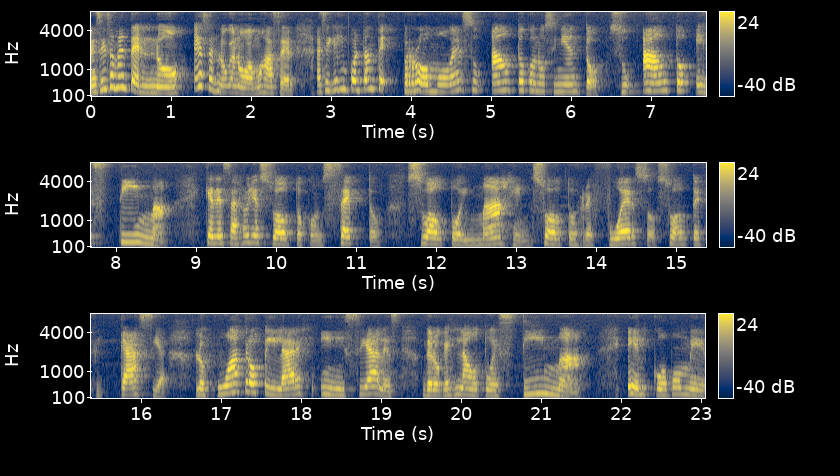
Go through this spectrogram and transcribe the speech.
Precisamente no, eso es lo que no vamos a hacer. Así que es importante promover su autoconocimiento, su autoestima, que desarrolle su autoconcepto, su autoimagen, su autorrefuerzo, su autoeficacia, los cuatro pilares iniciales de lo que es la autoestima el cómo me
